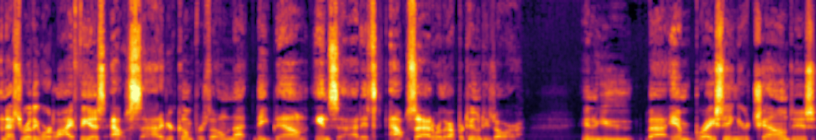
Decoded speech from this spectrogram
And that's really where life is outside of your comfort zone, not deep down inside. It's outside where the opportunities are. And you, by embracing your challenges,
